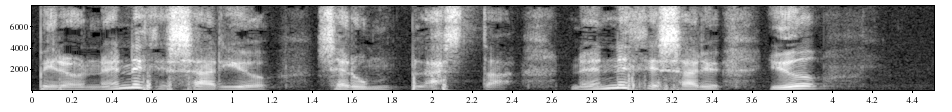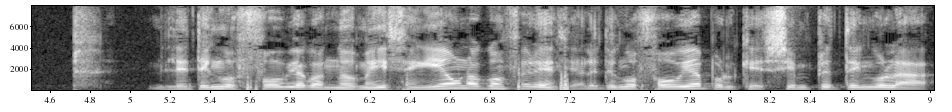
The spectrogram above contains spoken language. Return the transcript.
pero no es necesario ser un plasta, no es necesario. Yo le tengo fobia cuando me dicen ir a una conferencia, le tengo fobia porque siempre tengo la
